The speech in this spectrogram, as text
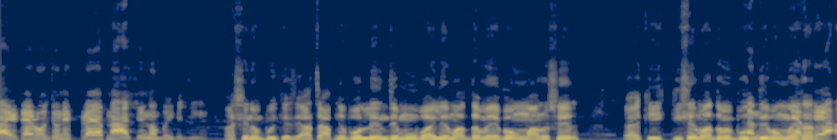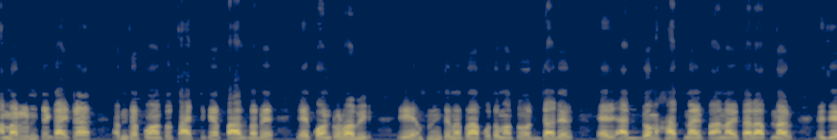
গাড়িটার ওজনে প্রায় আপনার আশি নব্বই কেজি। আশি নব্বই কেজি। আচ্ছা আপনি বললেন যে মোবাইলের মাধ্যমে এবং মানুষের কি কিসের মাধ্যমে? বুদ্ধি এবং এমনিতে আমার গাড়িটা আপনি প্রথমত চার থেকে পাঁচ ভাবে কন্ট্রোল হবে। এই আপনি প্রথমত যাদের একদম হাত নাই পা নাই তারা আপনার যে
